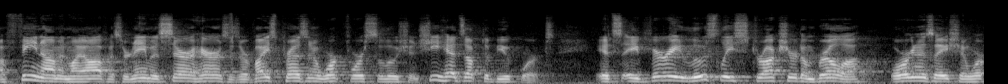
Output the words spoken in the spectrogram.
A phenom in my office, her name is Sarah Harris, is our Vice President of Workforce Solutions. She heads up Dubuque Works. It's a very loosely structured umbrella organization where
